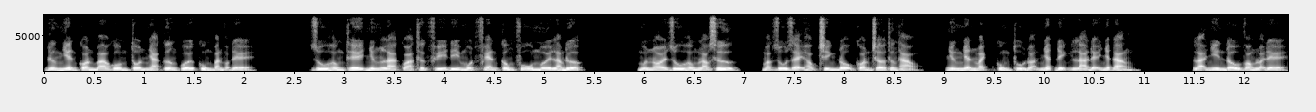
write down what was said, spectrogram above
đương nhiên còn bao gồm tôn nhạc ương cuối cùng bắn vào đề. Du hồng thế nhưng là quả thực phí đi một phen công phu mới làm được. Muốn nói du hồng lão sư mặc dù dạy học trình độ còn chờ thương thảo, nhưng nhân mạch cùng thủ đoạn nhất định là đệ nhất đẳng. Lại nhìn đấu vòng loại đề.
